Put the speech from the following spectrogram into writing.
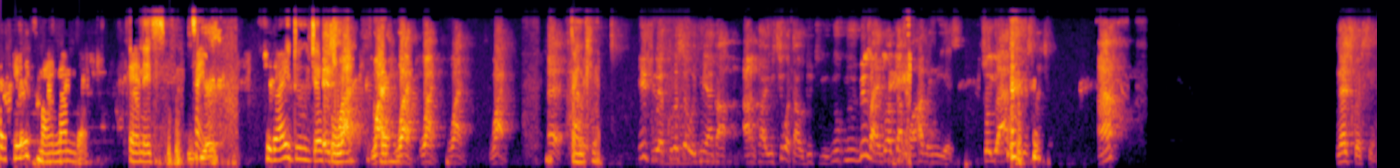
calculate my number and it's 10, Yes. should I do just It's one, one? one, or- one, one, one, one. Uh, Thank you. If you were closer with me, Anka, Anka, you see what I'll do to you. you. You've been my daughter for how many years? So you ask me this question. Huh? Next question.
